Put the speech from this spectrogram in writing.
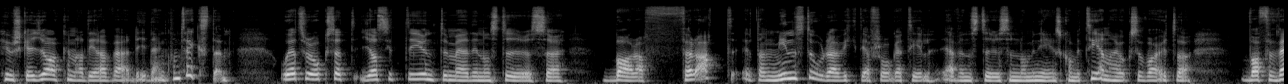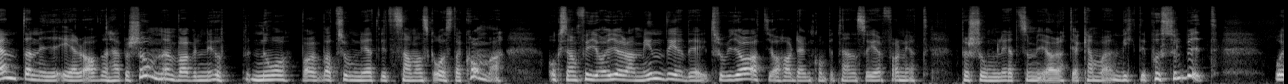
hur ska jag kunna addera värde i den kontexten? Och jag tror också att jag sitter ju inte med i någon styrelse bara för att, utan min stora viktiga fråga till även styrelsen och nomineringskommittén har ju också varit vad, vad förväntar ni er av den här personen? Vad vill ni uppnå? Vad, vad tror ni att vi tillsammans ska åstadkomma? Och sen får jag göra min DD, tror jag att jag har den kompetens och erfarenhet, personlighet som gör att jag kan vara en viktig pusselbit. Och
